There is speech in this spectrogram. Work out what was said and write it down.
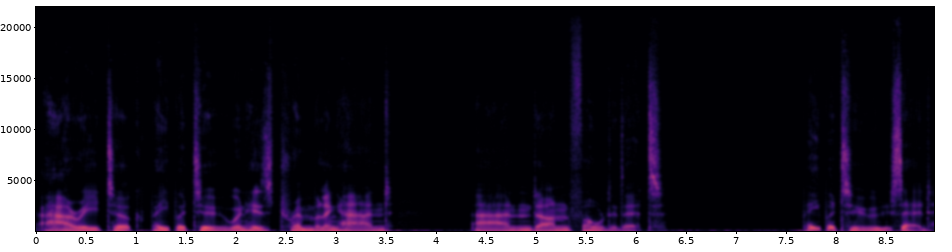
Harry took paper two in his trembling hand and unfolded it. Paper two said,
